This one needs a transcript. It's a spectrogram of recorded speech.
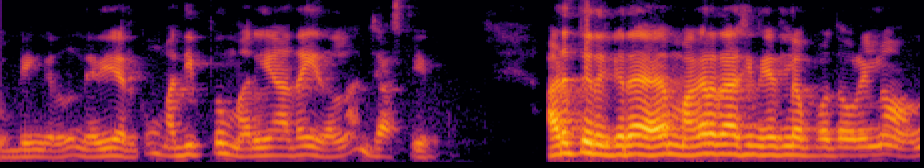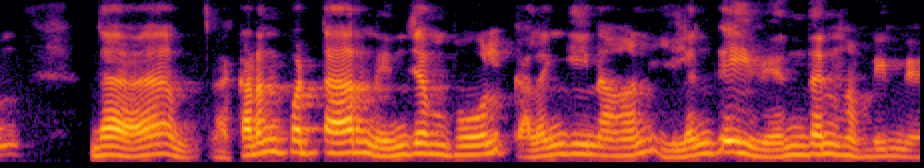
அப்படிங்கிறது நிறைய இருக்கும். மதிப்பு மரியாதை இதெல்லாம் ஜாஸ்தி இருக்கும். அடுத்து இருக்கிற மகர ராசி நேர்களை பொறுத்தவரையிலும் இந்த கடன்பட்டார் நெஞ்சம் போல் கலங்கினான் இலங்கை வேந்தன் அப்படின்னு.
